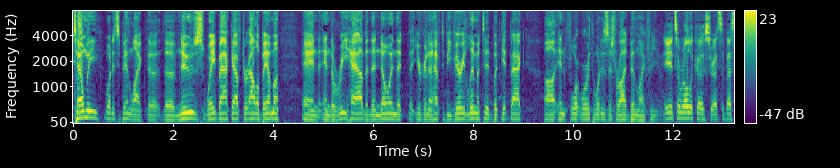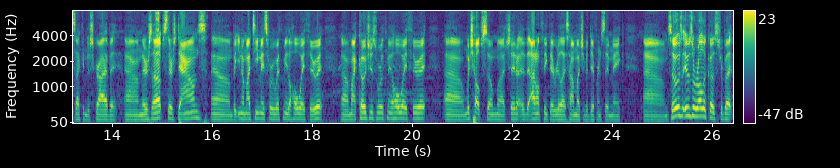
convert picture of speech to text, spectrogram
Tell me what it's been like the the news way back after Alabama and and the rehab and then knowing that, that you're going to have to be very limited but get back – uh, in Fort Worth. What has this ride been like for you? It's a roller coaster. That's the best I can describe it. Um, there's ups, there's downs, um, but you know my teammates were with me the whole way through it. Uh, my coaches were with me the whole way through it, um, which helps so much. Don't, I don't think they realize how much of a difference they make. Um, so it was, it was a roller coaster, but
